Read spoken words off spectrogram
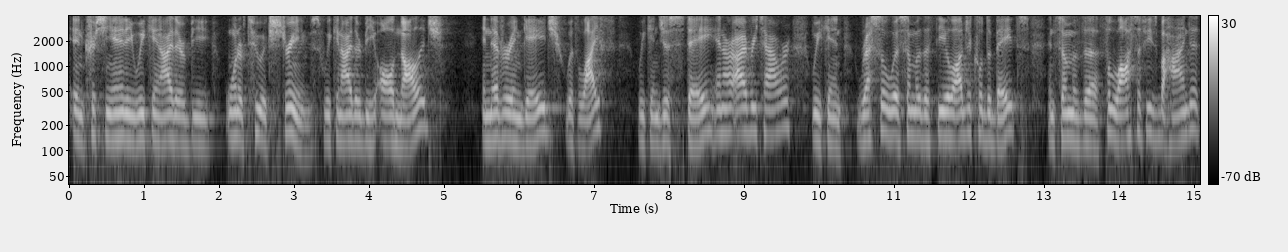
in Christianity, we can either be one of two extremes. We can either be all knowledge and never engage with life. We can just stay in our ivory tower. We can wrestle with some of the theological debates and some of the philosophies behind it.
